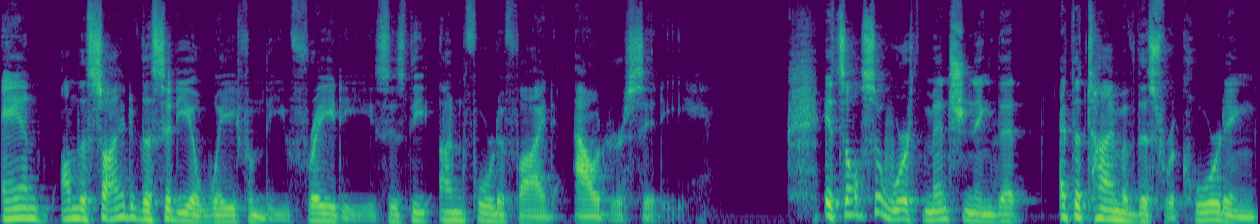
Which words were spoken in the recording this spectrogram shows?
And on the side of the city away from the Euphrates is the unfortified outer city. It's also worth mentioning that at the time of this recording,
